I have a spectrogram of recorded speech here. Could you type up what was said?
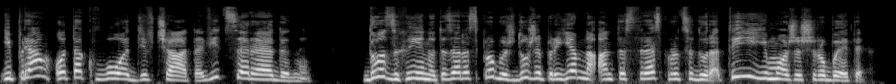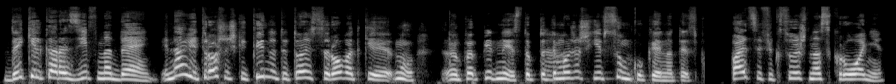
І прям отак от, дівчата, від середини до згину. Ти зараз спробуєш дуже приємна антистрес процедура. Ти її можеш робити декілька разів на день. І навіть трошечки кинути тої сироватки ну, е, під низ. Тобто ти можеш її в сумку кинути. Пальці фіксуєш на скроні.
